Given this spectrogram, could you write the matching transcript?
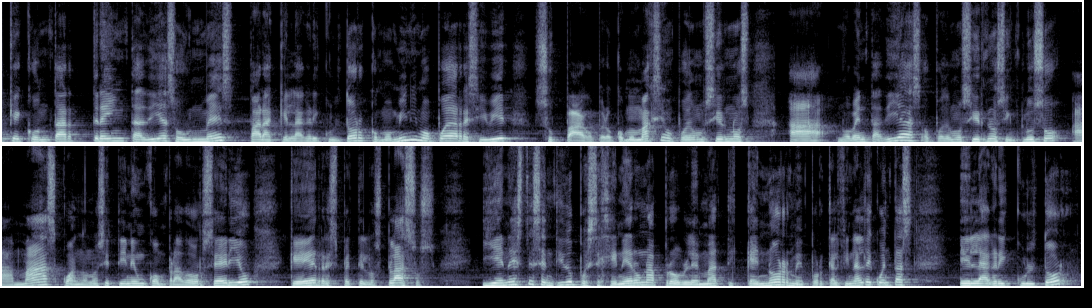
que contar 30 días o un mes para que el agricultor como mínimo pueda recibir su pago, pero como máximo podemos irnos a 90 días o podemos irnos incluso a más cuando no se tiene un comprador serio que respete los plazos. Y en este sentido pues se genera una problemática enorme porque al final de cuentas el agricultor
